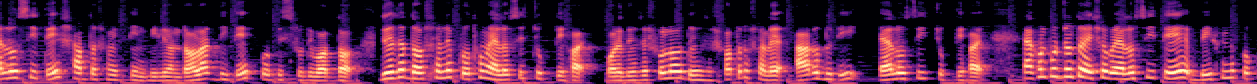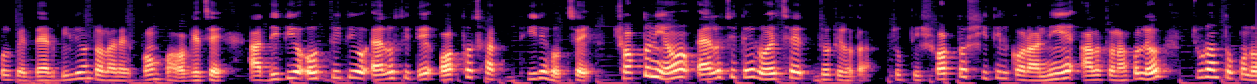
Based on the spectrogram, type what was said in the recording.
এলওসিতে সাত দশমিক তিন বিলিয়ন ডলার দিতে প্রতিশ্রুতিবদ্ধ। দুই হাজার দশ সালে প্রথম এলওসি চুক্তি হয়। পরে দুই হাজার ষোলো সালে আরও দুটি এলওসি চুক্তি হয়। এখন পর্যন্ত এসব এলওসিতে বিভিন্ন প্রকল্পের দেড় বিলিয়ন ডলারের কম পাওয়া গেছে। আর দ্বিতীয় ও তৃতীয় এলওসিতে অর্থ ছাড় ধীরে হচ্ছে। শর্ত নিয়েও এলওসিতে রয়েছে জটিলতা। চুক্তির শর্ত শিথিল করা নিয়ে আলোচনা হলেও চূড়ান্ত কোনো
